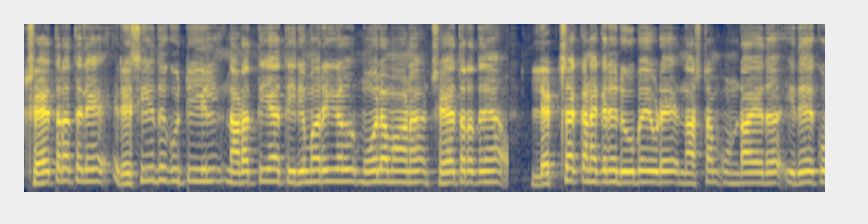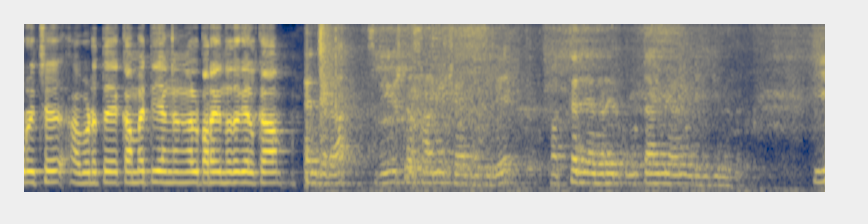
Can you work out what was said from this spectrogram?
ക്ഷേത്രത്തിലെ രസീത് കുറ്റിയിൽ നടത്തിയ തിരിമറികൾ മൂലമാണ് ക്ഷേത്രത്തിന് ലക്ഷക്കണക്കിന് രൂപയുടെ നഷ്ടം ഉണ്ടായത് ഇതേക്കുറിച്ച് അവിടുത്തെ കമ്മിറ്റി അംഗങ്ങൾ പറയുന്നത് കേൾക്കാം. ശ്രീകൃഷ്ണസ്വാമി ക്ഷേത്രത്തിലെ ഭക്തജനങ്ങളുടെ ഒരു കൂട്ടായ്മയാണ് ഇവിടെ ഇരിക്കുന്നത്. ഈ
